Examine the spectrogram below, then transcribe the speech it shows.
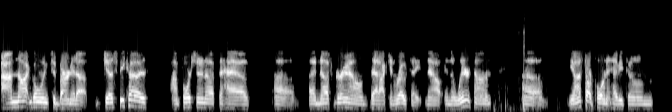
I'm not going to burn it up just because I'm fortunate enough to have uh, enough ground that I can rotate. Now in the wintertime, um, you know, I start pouring it heavy to them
